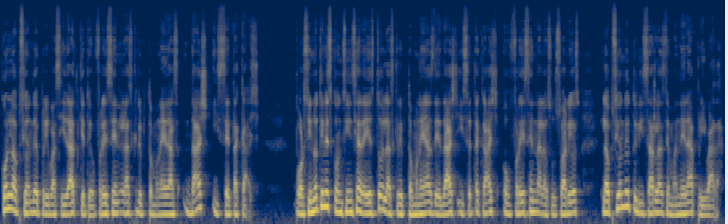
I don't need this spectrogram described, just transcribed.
con la opción de privacidad que te ofrecen las criptomonedas Dash y Zcash. Por si no tienes conciencia de esto, las criptomonedas de Dash y Zcash ofrecen a los usuarios la opción de utilizarlas de manera privada.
